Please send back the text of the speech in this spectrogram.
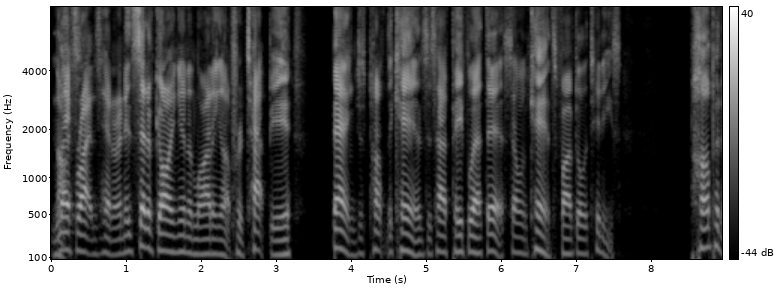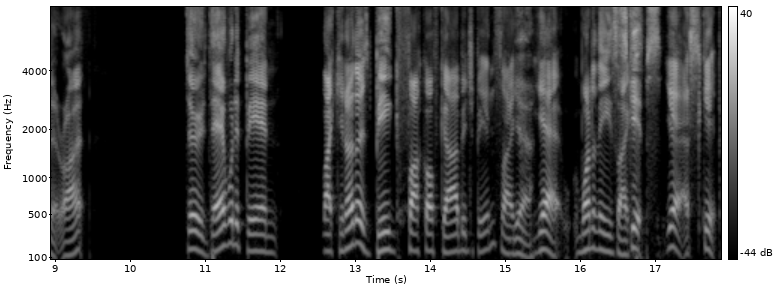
left, right, and center. And instead of going in and lining up for a tap beer, bang, just pump the cans. Just have people out there selling cans, $5 tinnies. Pumping it, right? Dude, there would have been like you know those big fuck off garbage bins? Like Yeah. yeah, one of these like Skips. yeah, a skip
